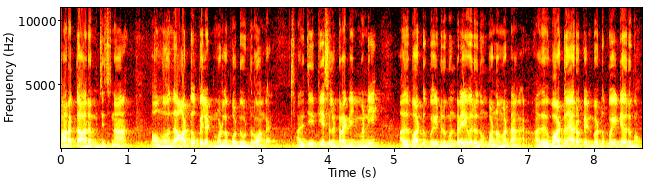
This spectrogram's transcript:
பறக்க ஆரம்பிச்சிச்சுன்னா அவங்க வந்து ஆட்டோ பைலட் மோடில் போட்டு விட்ருவாங்க அது ஜிபிஎஸ்சில் ட்ராக்கிங் பண்ணி அது பாட்டு போயிட்டு இருக்கும் டிரைவர் எதுவும் பண்ண மாட்டாங்க. அது பாட்டும் ஏரோப்ளேன் பாட்டு போயிட்டே இருக்கும்.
